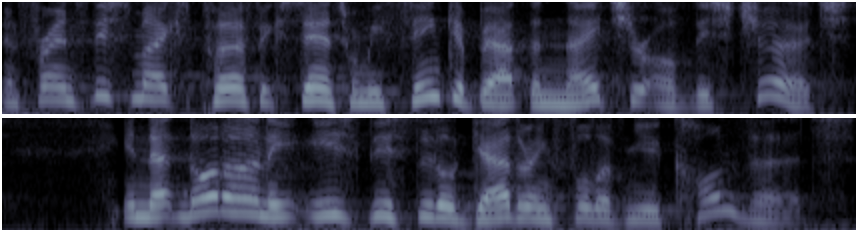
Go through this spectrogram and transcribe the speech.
And, friends, this makes perfect sense when we think about the nature of this church, in that not only is this little gathering full of new converts,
